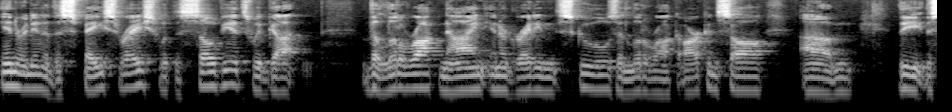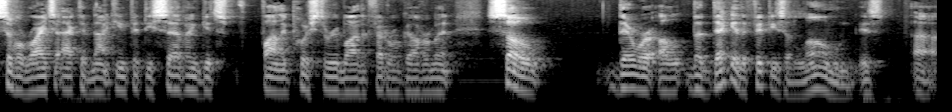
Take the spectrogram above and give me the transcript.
entering into the space race with the Soviets. We've got the Little Rock Nine integrating schools in Little Rock, Arkansas. Um, the the Civil Rights Act of 1957 gets finally pushed through by the federal government. So there were a, the decade of the 50s alone is uh,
